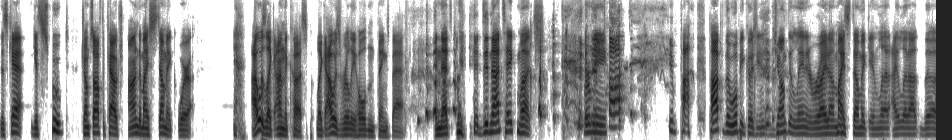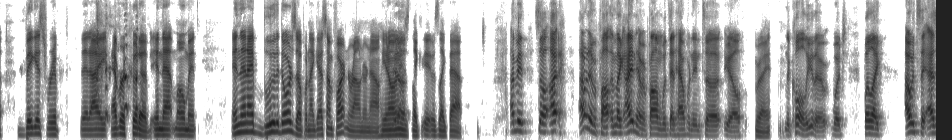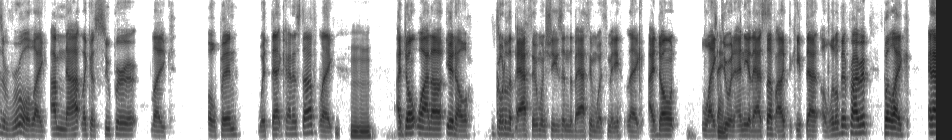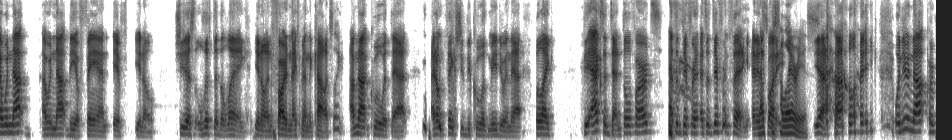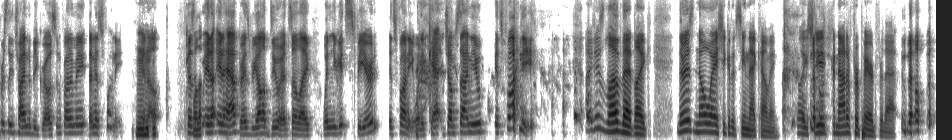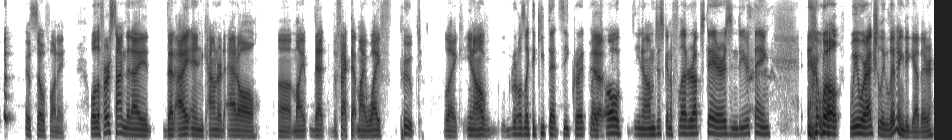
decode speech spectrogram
This cat gets spooked, jumps off the couch onto my stomach, where I was like on the cusp, like I was really holding things back, and that's it. Did not take much For me. popped. he pop, popped the whoopee cushion, jumped and landed right on my stomach, and let I let out the biggest rip that I ever could have in that moment. And then I blew the doors open. I guess I'm farting around her now. You know, it was like it was like that. I mean, so I I don't have a problem. And like I didn't have a problem with that happening to you know Right. Nicole either. Which, but like I would say as a rule, like I'm not like a super like open with that kind of stuff. Like Mm-hmm. I don't want to, you know, go to the bathroom when she's in the bathroom with me. Like I don't like Same. doing any of that stuff. I like to keep that a little bit private. But like, and I would not, I would not be a fan if you know she just lifted the leg, you know, and farted next to me on the couch. Like I'm not cool with that. I don't think she'd be cool with me doing that. But like the accidental farts, that's a different, it's a different thing, and it's That's funny. hilarious. Yeah, like when you're not purposely trying to be gross in front of me, then it's funny, you Mhm. know, because Well, it, it happens. We all do it. So like when you get speared, it's funny. When a cat jumps on you, it's funny. I just love that. Like, there is no way she could have seen that coming. Like, No. she could not have prepared for that. no, It's so funny. Well, the first time that I that I encountered at all, uh, my that the fact that my wife pooped, like you know how girls like to keep that secret, like Yeah. oh, you know I'm just gonna flutter upstairs and do your thing. well, we were actually living together,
